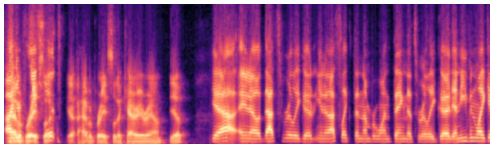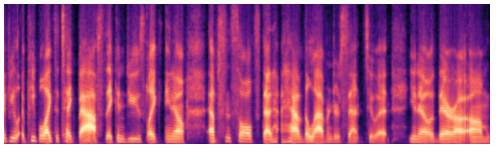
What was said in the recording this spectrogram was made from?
I have a bracelet. Yeah, I have a bracelet I carry around. Yep. Yeah, you know, that's really good. You know, that's like the number one thing that's really good. And even like if you people like to take baths, they can use like, you know, Epsom salts that have the lavender scent to it. You know, their uh, um,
